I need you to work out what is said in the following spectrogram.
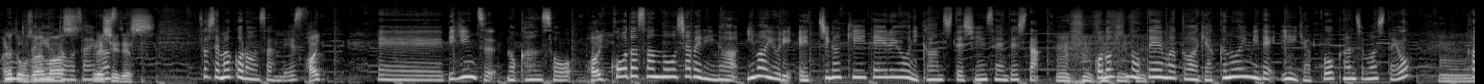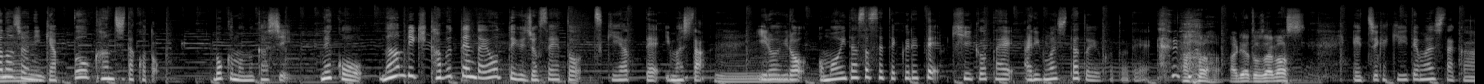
ありがとうございます。嬉しいです。そしてマコロンさんです、はい、えービギンズの感想。はい。幸田さんのおしゃべりが今よりエッジが効いているように感じて新鮮でした。この日のテーマとは逆の意味でいいギャップを感じましたよ。彼女にギャップを感じたこと。僕も昔猫を何匹かぶってんだよっていう女性と付き合っていましたいろいろ思い出させてくれて聞き応えありましたということで ありがとうございます。エッジが効いてましたか？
